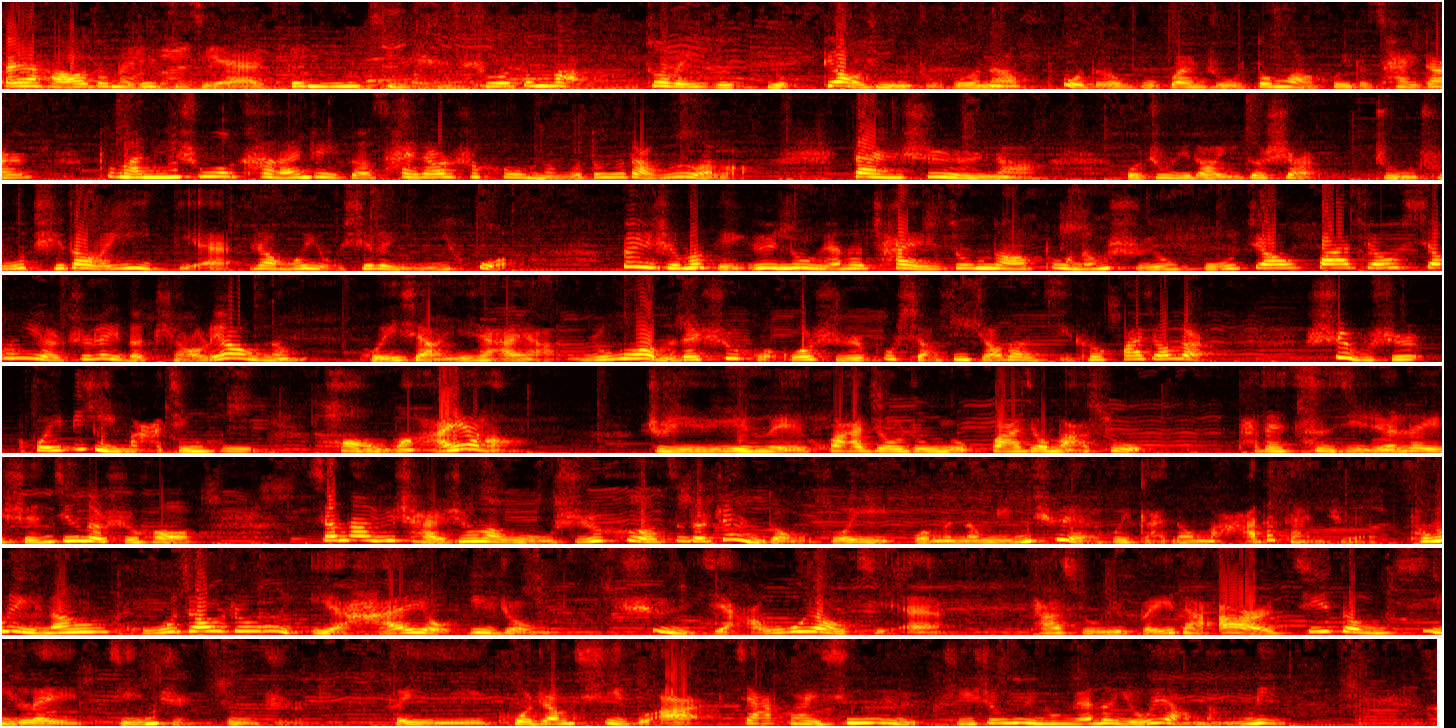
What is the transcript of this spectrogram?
大家好，东北栗子姐跟您继续说冬奥。作为一个有调性的主播呢，不得不关注冬奥会的菜单儿。不瞒您说，看完这个菜单之后呢，我都有点饿了。但是呢，我注意到一个事儿，主厨提到了一点，让我有些的疑惑：为什么给运动员的菜中呢不能使用胡椒、花椒、香叶之类的调料呢？回想一下呀，如果我们在吃火锅时不小心嚼到几颗花椒粒儿，是不是会立马惊呼“好麻呀”？这是因为花椒中有花椒麻素，它在刺激人类神经的时候，相当于产生了五十赫兹的震动，所以我们能明确会感到麻的感觉。同理呢，胡椒中也含有一种去甲乌药碱，它属于贝塔二激动剂类紧脂物质，可以扩张气管、加快心率、提升运动员的有氧能力。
